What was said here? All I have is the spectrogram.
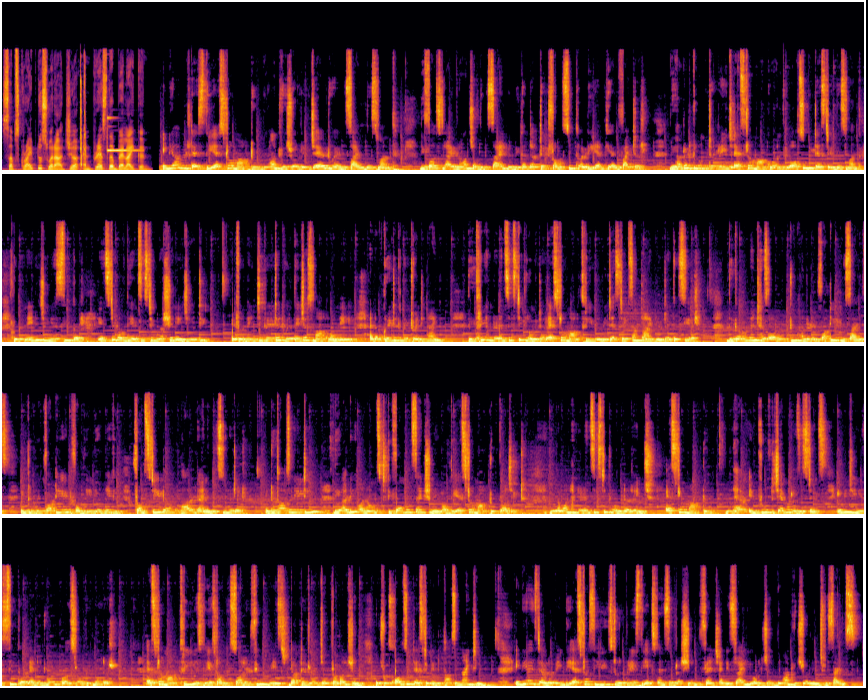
Subscribe to Swarajya and press the bell icon. India will test the Astra Mark II Beyond Visual Range air to air missile this month. The first live launch of the missile will be conducted from a Su 30 MKI fighter. The 100 km range Astra Mark I will also be tested this month with an indigenous seeker instead of the existing Russian AGAT. It will be integrated Mark 1A and upgraded MiG 29. The 360 km Astra Mark III will be tested sometime later this year. The government has ordered 248 missiles, including 48 for the Indian Navy, from state-owned Bharat Dynamics Limited. In 2018, the DRDO announced the formal sanctioning of the Astra Mark II project. With a 160 km range, Astra Mark II will have improved jammer resistance, indigenous seeker, and a dual pulse rocket motor. Astra Mark III is based on the solid fuel-based ducted ramjet propulsion, which was also tested in 2019. India is developing the Astra series to replace the expensive Russian, French, and Israeli origin beyond visual range missiles.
